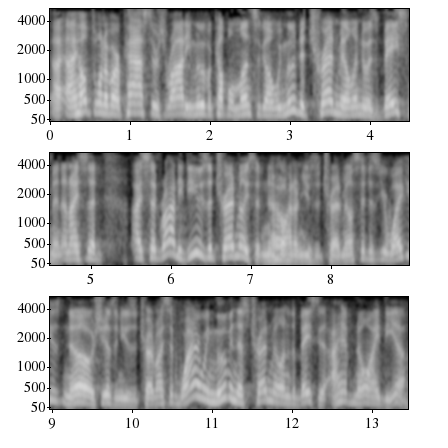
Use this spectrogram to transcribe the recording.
I, I helped one of our pastors, Roddy, move a couple months ago, and we moved a treadmill into his basement. And I said, I said, Roddy, do you use a treadmill? He said, No, I don't use a treadmill. I said, Does your wife use? No, she doesn't use a treadmill. I said, Why are we moving this treadmill into the basement? I have no idea.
